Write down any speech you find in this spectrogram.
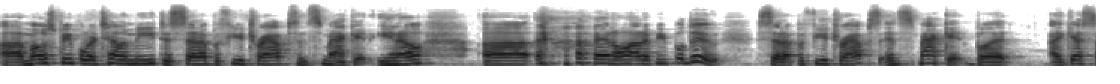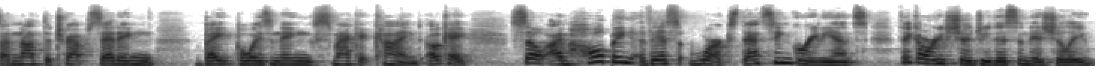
Uh, most people are telling me to set up a few traps and smack it, you know? Uh, and a lot of people do set up a few traps and smack it, but I guess I'm not the trap setting, bait poisoning, smack it kind. Okay, so I'm hoping this works. That's ingredients. I think I already showed you this initially.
